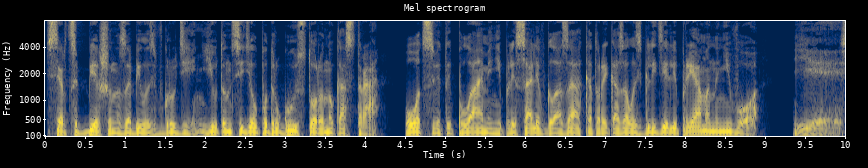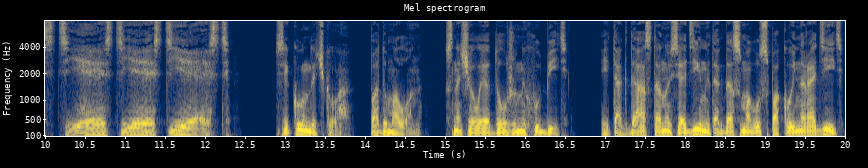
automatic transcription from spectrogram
Сердце бешено забилось в груди. Ньютон сидел по другую сторону костра. Отцветы пламени плясали в глазах, которые, казалось, глядели прямо на него. «Есть, есть, есть, есть!» «Секундочку», — подумал он. «Сначала я должен их убить. И тогда останусь один, и тогда смогу спокойно родить,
